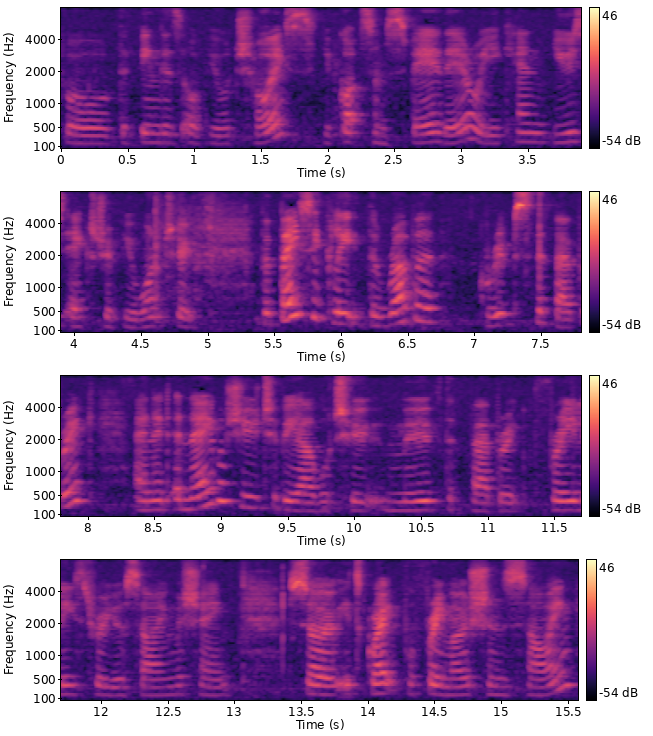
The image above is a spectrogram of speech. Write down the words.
for the fingers of your choice. You've got some spare there or you can use extra if you want to. But basically the rubber grips the fabric and it enables you to be able to move the fabric freely through your sewing machine. So it's great for free motion sewing.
